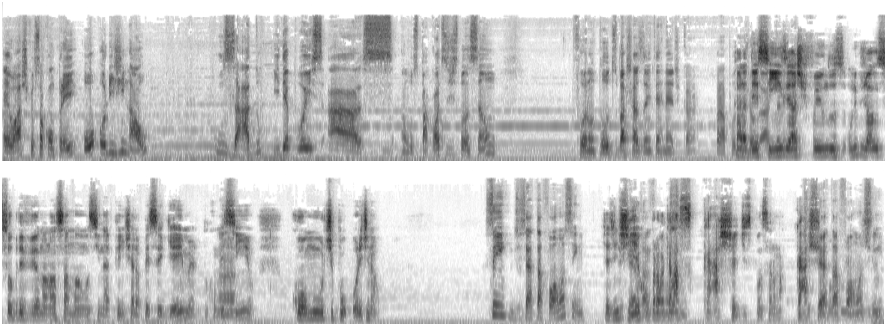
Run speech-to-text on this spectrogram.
Eu acho que eu só comprei o original, usado, e depois as, os pacotes de expansão foram todos baixados na internet, cara. Pra poder Cara, jogar, The tá Sims eu ligado? acho que foi um dos únicos jogos que sobreviveu na nossa mão, assim, na época que a gente era PC Gamer, do comecinho, Ah. como, tipo, original. Sim, de certa forma, sim. Que a De gente ia, comprava forma, aquelas caixas de expansão, uma caixa. certa bagulho forma, sim.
